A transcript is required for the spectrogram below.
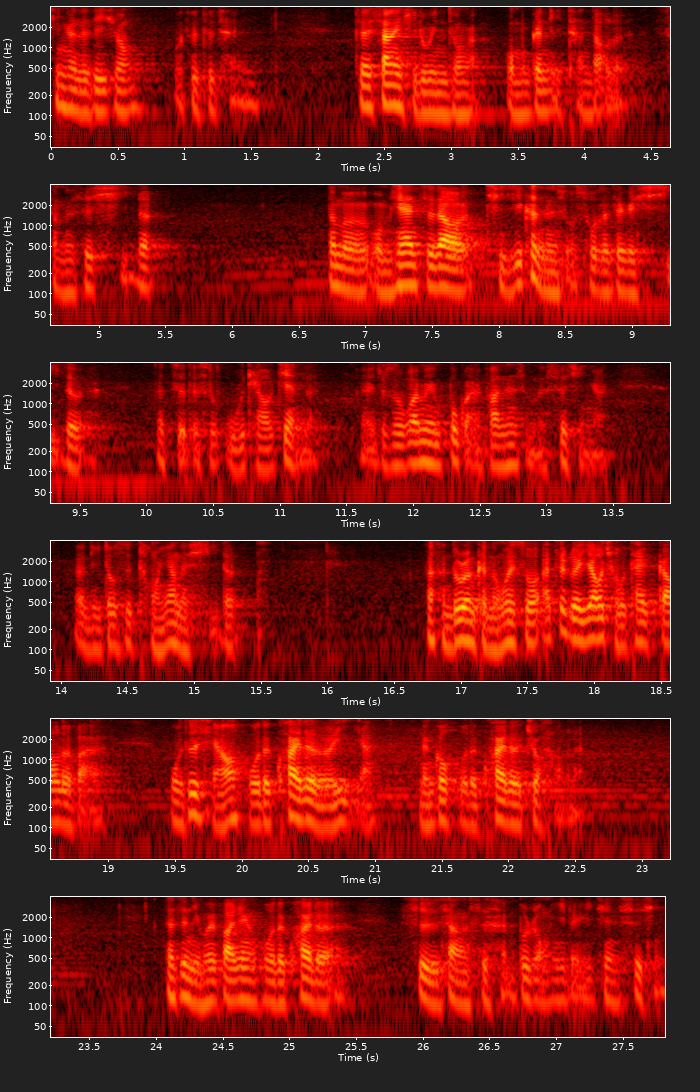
亲爱的弟兄，我是志成。在上一期录音中啊，我们跟你谈到了什么是喜乐。那么我们现在知道奇迹课程所说的这个喜乐，那指的是无条件的，也就是外面不管发生什么事情啊，呃，你都是同样的喜乐。那很多人可能会说啊，这个要求太高了吧？我只想要活得快乐而已啊，能够活得快乐就好了。但是你会发现，活得快乐事实上是很不容易的一件事情。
